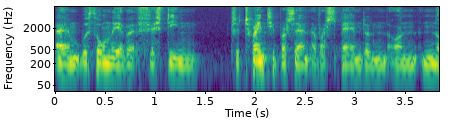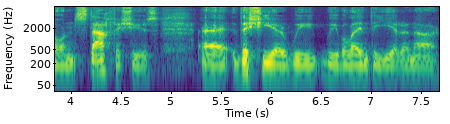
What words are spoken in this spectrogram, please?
um, with only about 15 to 20% of our spend on, on non-staff issues. Uh, this year, we, we will end the year in, a,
